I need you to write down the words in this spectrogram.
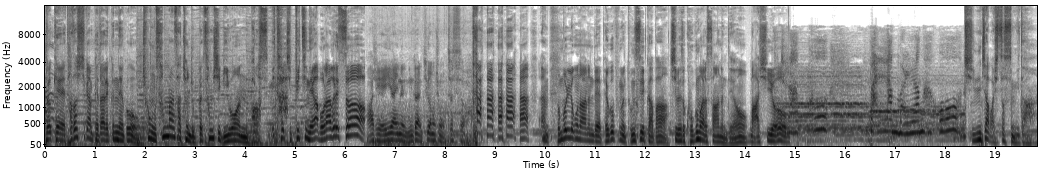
그렇게 5시간 배달을 끝내고 총 34,632원 벌었습니다. 저 GPT 내가 뭐라 그랬어? 아직 AI는 인간을 뛰어넘지 못했어 음, 돈 벌려고 나왔는데 배고프면 돈 쓸까봐 집에서 고구마를 싸왔는데요. 맛이요. 그렇고 말랑말랑하고 진짜 맛있었습니다.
